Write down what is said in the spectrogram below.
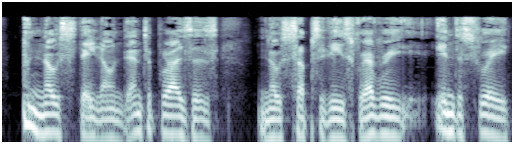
no state owned enterprises, no subsidies for every industry,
